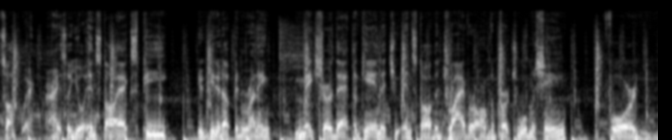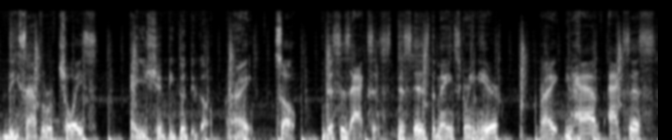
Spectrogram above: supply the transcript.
software. All right, so you'll install XP, you get it up and running. Make sure that again that you install the driver on the virtual machine for the sampler of choice, and you should be good to go. All right, so this is ak.Sys. This is the main screen here. Right, you have access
